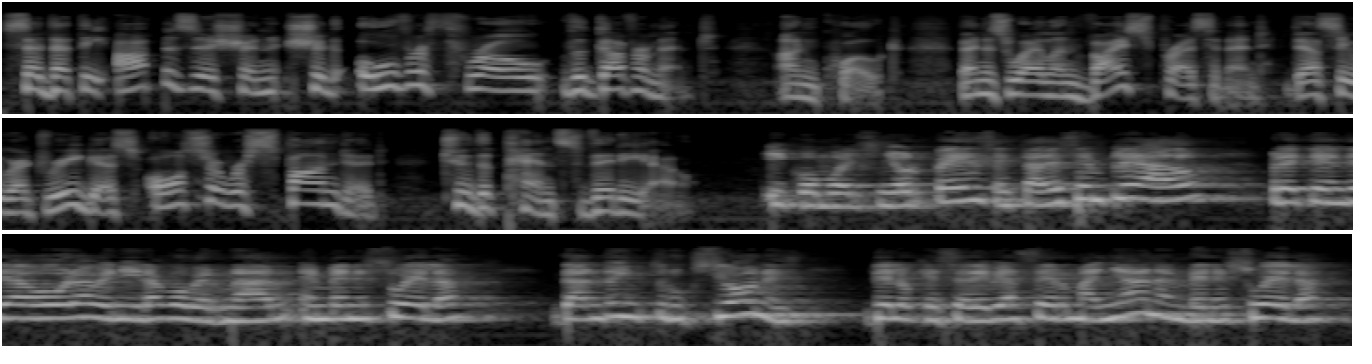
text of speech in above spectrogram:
said that the opposition should overthrow the government, unquote. Venezuelan Vice President Delcy Rodriguez also responded to the Pence video. Y como el señor Pence está desempleado, pretende ahora venir a gobernar en Venezuela dando instrucciones de lo que se debe hacer mañana en Venezuela,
